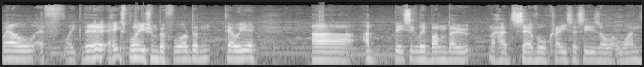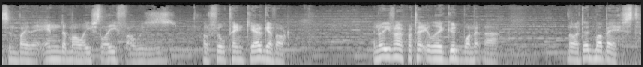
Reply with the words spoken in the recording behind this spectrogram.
Well, if like the explanation before didn't tell you, uh, I basically burned out. I had several crises all at once, and by the end of my wife's life, I was her full-time caregiver, and not even a particularly good one at that. Though I did my best.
